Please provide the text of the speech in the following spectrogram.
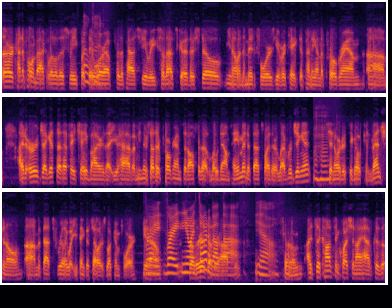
are kind of pulling back a little this week, but Oh, they good. were up for the past few weeks, so that's good. They're still, you know, in the mid fours, give or take, depending on the program. Um, I'd urge, I guess, that FHA buyer that you have. I mean, there's other programs that offer that low down payment if that's why they're leveraging it Mm-hmm. in order to go conventional. Um, if that's really what you think the seller's looking for, you right, know. right. You know, So I thought about that. Yeah. So it's a constant question I have because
